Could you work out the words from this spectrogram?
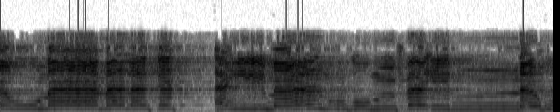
أو ما ملكت فإنهم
